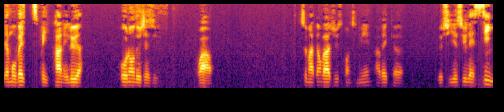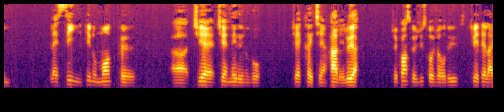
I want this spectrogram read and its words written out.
des mauvais esprits. Alléluia. Au nom de Jésus. Wow. Ce matin, on va juste continuer avec euh, le sujet sur les signes. Les signes qui nous montrent que euh, tu es tu es né de nouveau. Tu es chrétien. Alléluia. Je pense que jusqu'aujourd'hui, tu étais là,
